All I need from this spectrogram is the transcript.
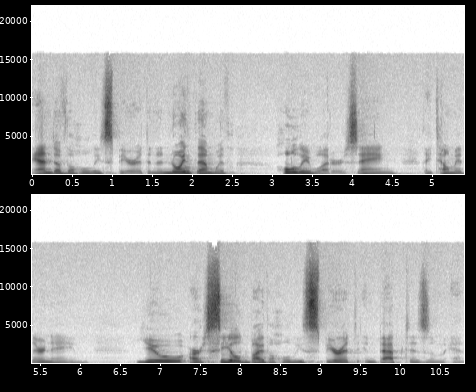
and of the Holy Spirit, and anoint them with holy water, saying, They tell me their name. You are sealed by the Holy Spirit in baptism and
